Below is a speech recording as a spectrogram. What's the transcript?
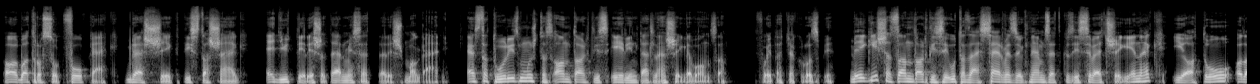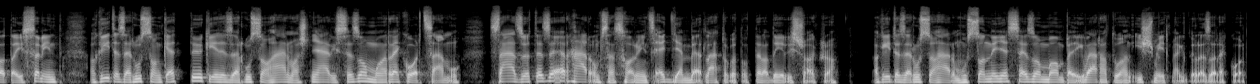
Albatroszok, fókák, üresség, tisztaság, együttélés a természettel és magány. Ezt a turizmust az Antarktisz érintetlensége vonza folytatja Crosby. Mégis az Antarktiszi Utazás Szervezők Nemzetközi Szövetségének, IATO adatai szerint a 2022-2023-as nyári szezonban rekordszámú 105.331 ember látogatott el a déli sarkra. A 2023-24-es szezonban pedig várhatóan ismét megdől ez a rekord.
